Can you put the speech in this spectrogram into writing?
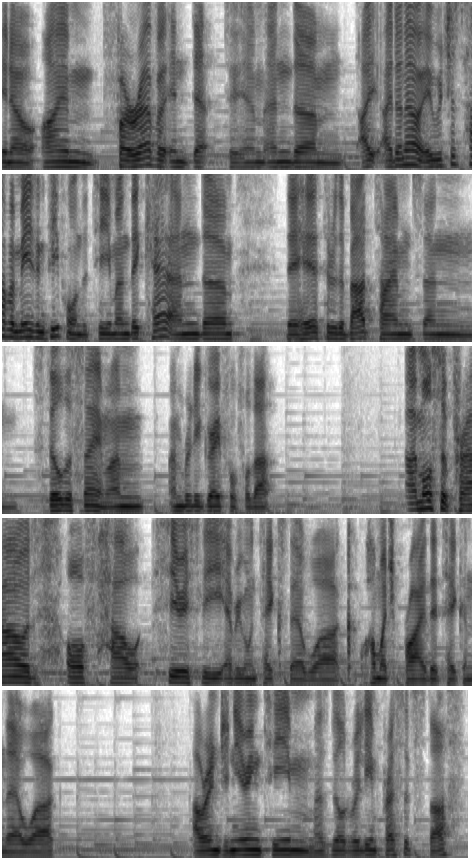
you know, I'm forever in debt to him. And um, I I don't know, it would just have amazing people on the team, and they care, and um, they're here through the bad times, and still the same. I'm I'm really grateful for that. I'm also proud of how seriously everyone takes their work, how much pride they take in their work. Our engineering team has built really impressive stuff,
